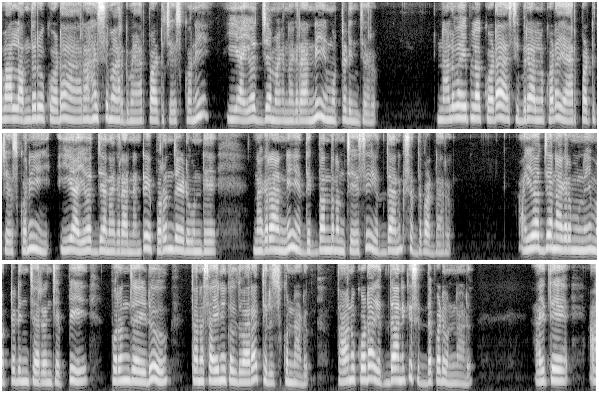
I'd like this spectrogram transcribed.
వాళ్ళందరూ కూడా రహస్య మార్గం ఏర్పాటు చేసుకొని ఈ అయోధ్య నగరాన్ని ముట్టడించారు. నలువైపులా కూడా శిబిరాలను కూడా ఏర్పాటు చేసుకొని ఈ అయోధ్య నగరాన్ని అంటే పురంజయుడు ఉండే నగరాన్ని దిగ్బంధనం చేసి యుద్ధానికి సిద్ధపడ్డారు. అయోధ్య నగరంని ముట్టడించారని చెప్పి పురంజయుడు తన సైనికుల ద్వారా తెలుసుకున్నాడు. తాను కూడా యుద్ధానికి సిద్ధపడి ఉన్నాడు. అయితే ఆ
